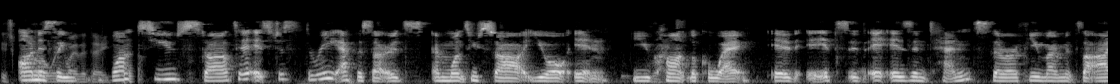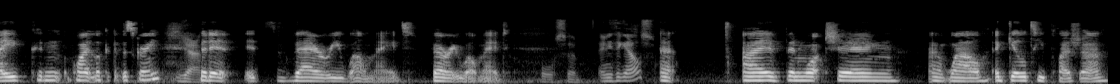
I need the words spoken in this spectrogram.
It's growing Honestly, by the day. once you start it, it's just three episodes, and once you start, you're in. You Right. can't look away. It it's it, it is intense. There are a few moments that I couldn't quite look at the screen, Yeah. but it it's very well made, very well made. Awesome. Anything else? I've been watching, uh, well, a guilty pleasure.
